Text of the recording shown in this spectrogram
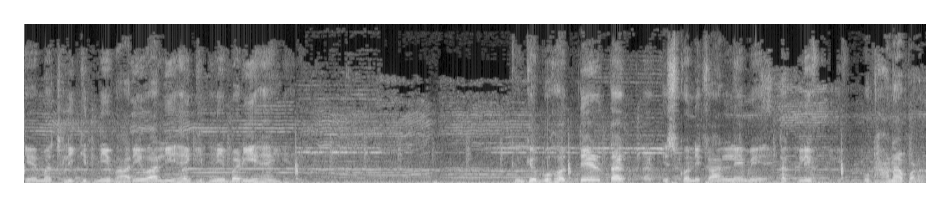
कि मछली कितनी भारी वाली है, कितनी बड़ी है। क्योंकि बहुत देर तक इसको निकालने में तकलीफ़ उठाना पड़ा।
